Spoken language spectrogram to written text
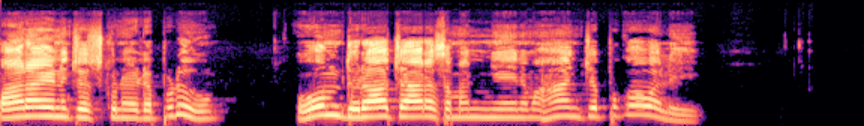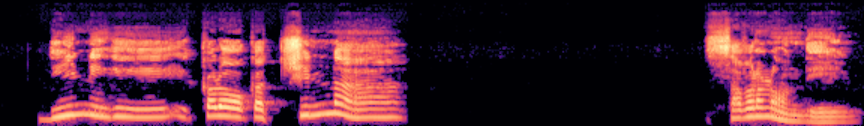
పారాయణ చేసుకునేటప్పుడు ఓం దురాచార సమన్యే నమ అని చెప్పుకోవాలి. దీనికి ఇక్కడ ఒక చిన్న సవరణ ఉంది.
